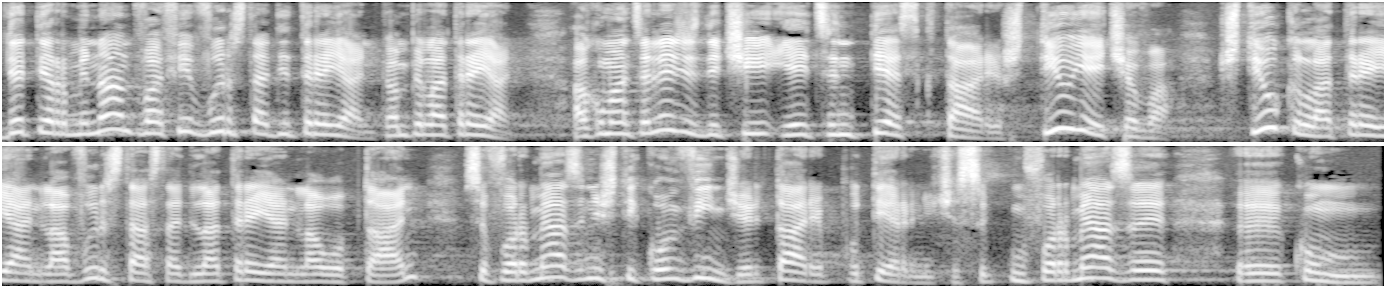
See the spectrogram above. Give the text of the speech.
determinant va fi vârsta de 3 ani, cam pe la 3 ani. Acum înțelegeți de ce ei țintesc tare, știu ei ceva, știu că la 3 ani, la vârsta asta de la 3 ani la 8 ani, se formează niște convingeri tare puternice, se formează, uh, cum,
